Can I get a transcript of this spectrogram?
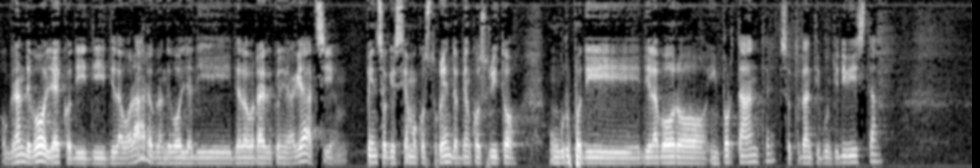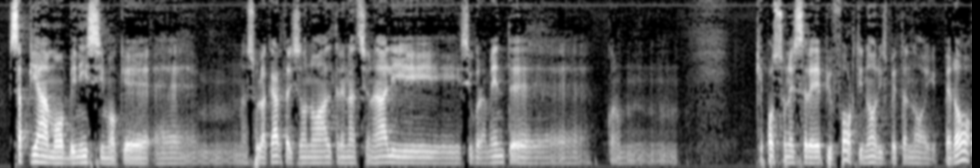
ho, grande voglia ecco, di, di, di, lavorare, ho grande voglia di, di lavorare con i ragazzi penso che stiamo costruendo, abbiamo costruito un gruppo di, lavoro importante sotto tanti punti di vista. Sappiamo benissimo che eh, sulla carta ci sono altre nazionali sicuramente con, che possono essere più forti no, rispetto a noi, però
